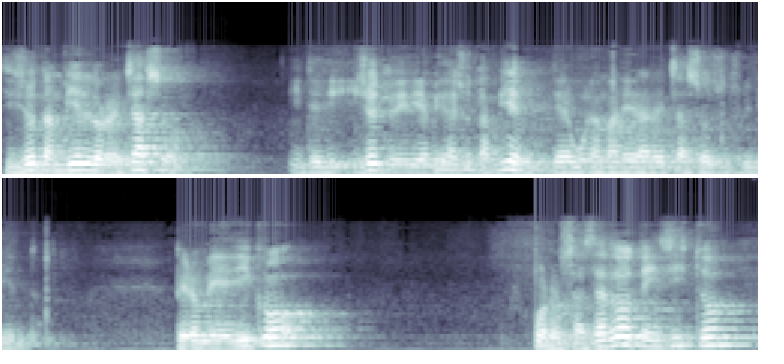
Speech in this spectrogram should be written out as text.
Si yo también lo rechazo, y, y yo te diría, mira, yo también de alguna manera rechazo el sufrimiento, pero me dedico por sacerdote, insisto,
